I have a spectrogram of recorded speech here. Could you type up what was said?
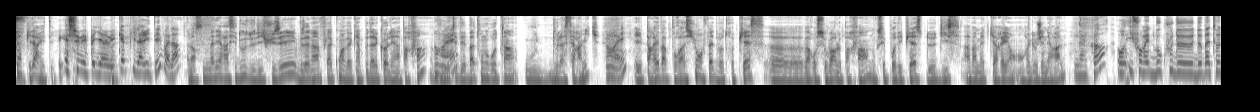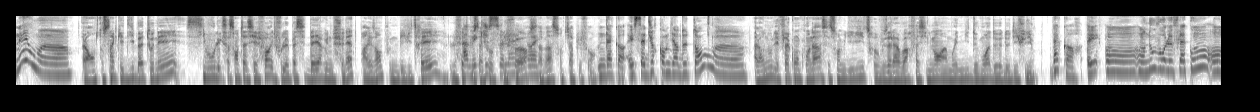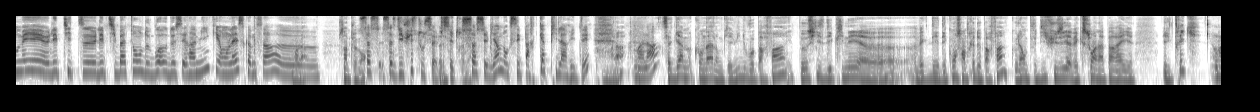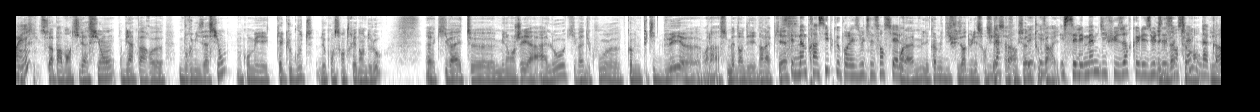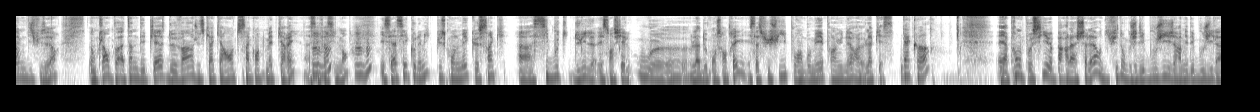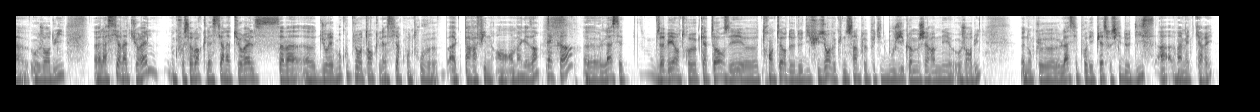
Capi... Capillarité. Je vais pas y arriver. Ouais. Capillarité, voilà. Alors c'est une manière assez douce de diffuser. Vous avez un flacon avec un peu d'alcool et un parfum. Vous Ouais. mettez des bâtons de rotin ou de la céramique Ouais. et par évaporation en fait votre pièce euh, va recevoir le parfum. Donc c'est pour des pièces de 10 à 20 mètres carrés en, en règle générale. D'accord. Oh, il faut mettre beaucoup de, de bâtonnets ou euh, Alors entre 5 et 10 bâtonnets. Si vous voulez que ça sente assez fort, il faut le placer derrière une fenêtre par exemple ou une baie vitrée. Le fait Avec que ça chauffe soleil, plus fort, ça va sentir plus fort. D'accord. Et ça dure combien de temps euh Alors nous les flacons qu'on a, c'est 100 millilitres. Vous allez avoir facilement un mois et demi, deux mois de, de diffusion. D'accord. Et on, on ouvre le flacon, on met euh, les petites euh, les petits bâtons de bois ou de céramique et on laisse comme ça. euh, Voilà. Simplement. Ça, se- ça se diffuse tout seul. Ça C'est- bien. Donc c'est par capillarité. Voilà. Voilà. Cette gamme qu'on a, donc il y a huit nouveaux parfums, il peut aussi se décliner euh, avec des, des concentrés de parfums que là on peut diffuser avec soit un appareil électrique, Oui. soit par ventilation ou bien par euh, brumisation. Donc on met quelques gouttes de concentré dans de l'eau qui va être euh, mélangée à, à l'eau, qui va du coup euh, comme une petite buée, euh, voilà, se mettre dans des dans la pièce. C'est le même principe que pour les huiles essentielles. Voilà, les- comme les diffuseurs d'huile essentielle, ça fonctionne Et- tout pareil. Et c'est les mêmes diffuseurs que les huiles Exactement, essentielles. les mêmes diffuseurs. Donc là, on peut atteindre des pièces de 20 jusqu'à 40, 50 mètres carrés assez Mhm. facilement. Mhm. Et c'est assez économique puisqu'on ne met que 5 à 6 gouttes d'huile essentielle ou euh, là de concentré. Et ça suffit pour embaumer pendant une heure euh, la pièce. D'accord. Et après, on peut aussi, euh, par la chaleur, diffuser. Donc j'ai des bougies, j'ai ramené des bougies là aujourd'hui. Euh, la cire naturelle. Donc il faut savoir que la cire naturelle, ça va euh, durer beaucoup plus longtemps que la cire qu'on trouve avec paraffine en, en magasin. D'accord. Euh, là, c'est vous avez entre 14 et euh, 30 heures de, de diffusion avec une simple petite bougie comme j'ai ramené aujourd'hui. Donc là, c'est pour des pièces aussi de 10 à 20 mètres carrés.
